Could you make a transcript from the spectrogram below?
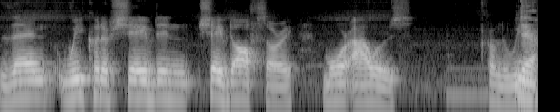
then we could have shaved in shaved off, sorry, more hours from the week. Yeah.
